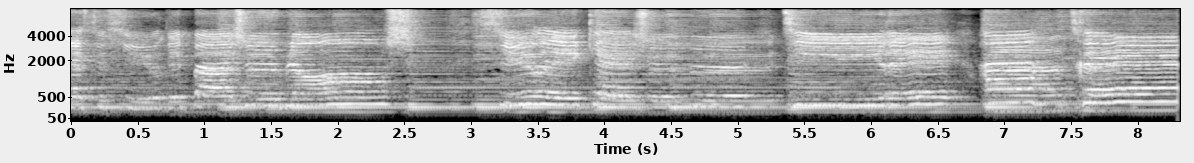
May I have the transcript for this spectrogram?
Reste sur des pages blanches sur lesquelles je peux tirer un trait.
